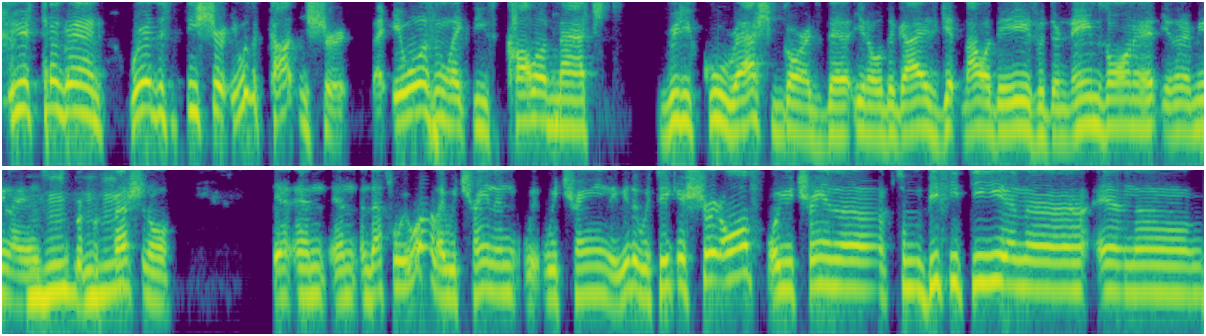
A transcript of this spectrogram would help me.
here's 10 grand wear this t-shirt. It was a cotton shirt. It wasn't like these collar matched really cool rash guards that you know the guys get nowadays with their names on it you know what i mean? Like mm-hmm, super mm-hmm. professional and, and and that's what we were like. We train and we, we train either we take your shirt off or you train uh, some BFT and uh, and uh,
